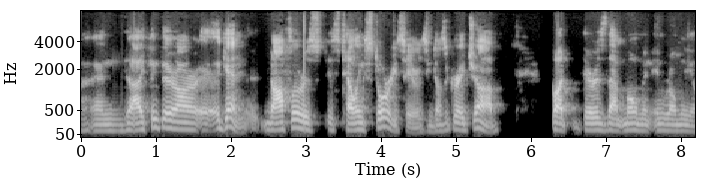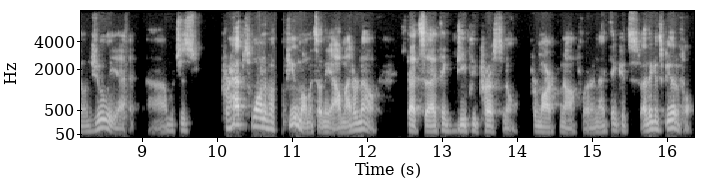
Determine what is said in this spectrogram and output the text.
and I think there are again, Knopfler is is telling stories here, as he does a great job. But there is that moment in Romeo and Juliet, uh, which is perhaps one of a few moments on the album. I don't know that's I think deeply personal for Mark Knopfler, and I think it's I think it's beautiful.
